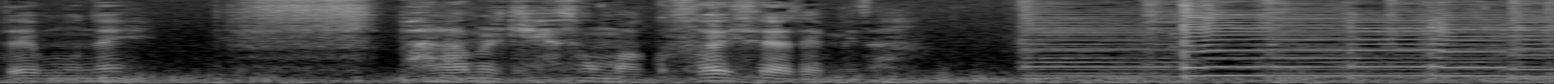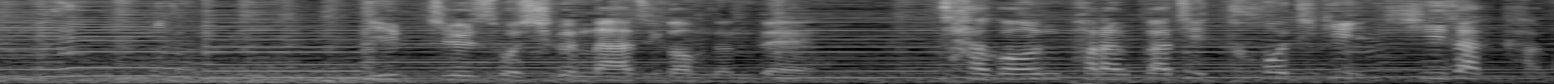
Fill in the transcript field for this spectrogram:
때문에 바람을 계속 맞고 서 있어야 됩니다. 입질 소식은 아직 없는데 차가운 바람까지 터지기 시작하고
